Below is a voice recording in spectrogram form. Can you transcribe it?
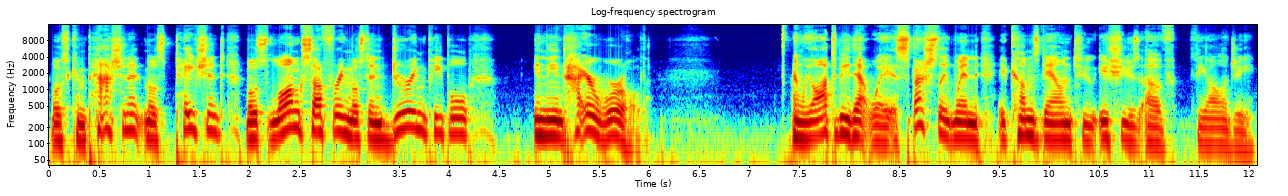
most compassionate, most patient, most long suffering, most enduring people in the entire world. And we ought to be that way, especially when it comes down to issues of theology.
